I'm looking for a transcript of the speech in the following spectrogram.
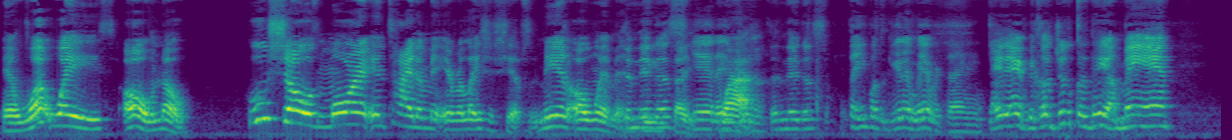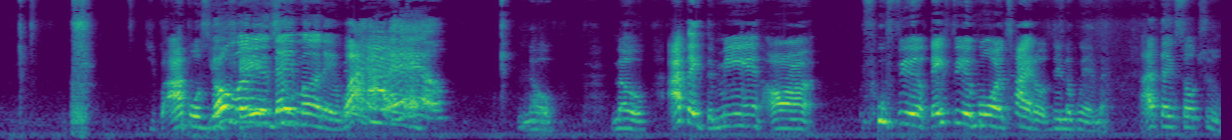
In what ways? Oh no, who shows more entitlement in relationships, men or women? The niggas. Yeah, they Why? The niggas. Think you supposed to get them everything. They ain't because just because they a man. I supposed to Your money is their money. Why the hell? No, no. I think the men are who feel they feel more entitled than the women. I think so too.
